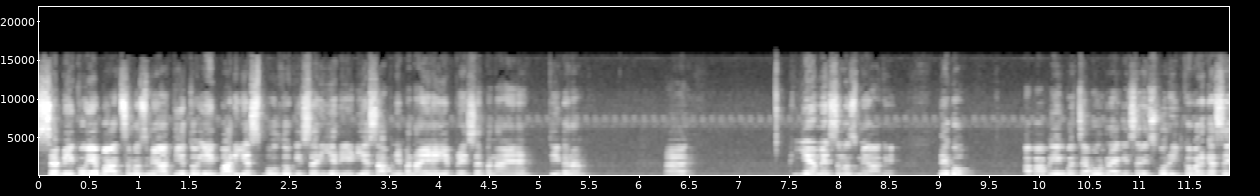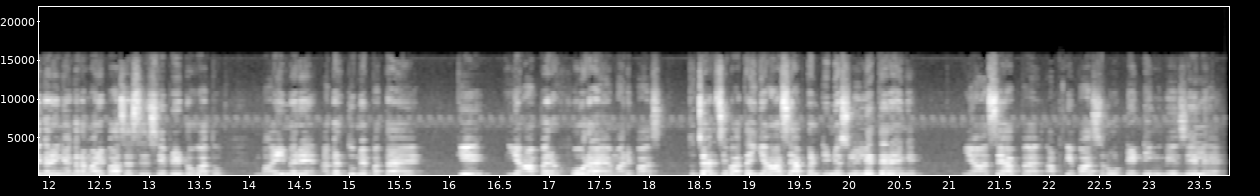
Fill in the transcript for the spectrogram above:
सभी को ये बात समझ में आती है तो एक बार यस बोल दो कि, सर, ये रेडियस आपने बनाए हैं, ये प्रेशर बनाए हैं, ठीक है ना? ये हमें समझ में आ गए। देखो, अब आप एक बच्चा बोल रहा है कि सर इसको रिकवर कैसे करेंगे अगर हमारे पास ऐसे सेपरेट होगा तो? भाई मेरे, अगर तुम्हें पता है कि यहाँ पर हो रहा है हमारे पास तो ज़ाहिर सी बात है यहाँ से आप कंटिन्यूसली लेते रहेंगे। यहाँ से आप, आपके पास रोटेटिंग वेजेल है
